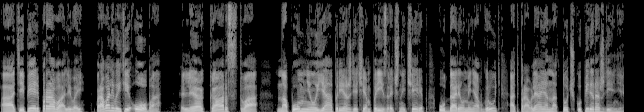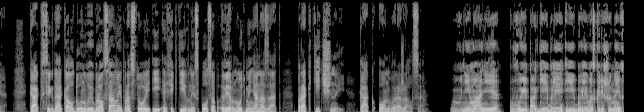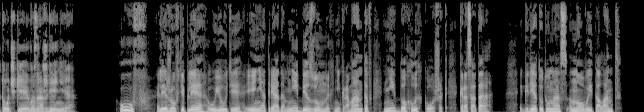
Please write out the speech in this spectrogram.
А теперь проваливай. Проваливайте оба. Лекарства! Напомнил я, прежде чем призрачный череп ударил меня в грудь, отправляя на точку перерождения. Как всегда, колдун выбрал самый простой и эффективный способ вернуть меня назад. Практичный, как он выражался. «Внимание! Вы погибли и были воскрешены в точке возрождения». Уф, лежу в тепле, уюте, и нет рядом ни безумных некромантов, ни дохлых кошек. Красота! Где тут у нас новый талант?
